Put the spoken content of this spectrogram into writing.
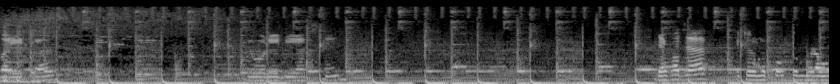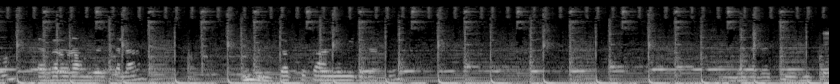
ভাই এটা কেউ রেডি আছে। দেখা যাক, এটা হলো প্রথম রাউন্ড এগারো রাউন্ডের খেলা। সব থেকে আনলিমিটেড আছে। দেখা দিতে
